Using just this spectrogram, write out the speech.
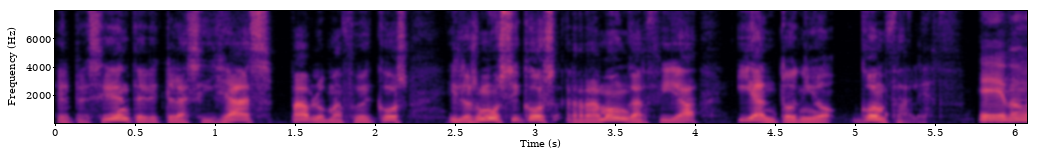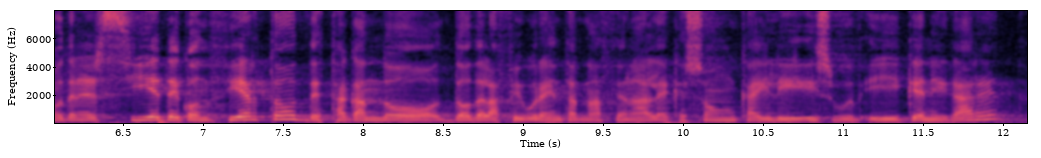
el presidente de Classy Jazz, Pablo Mazuecos, y los músicos Ramón García y Antonio González. Eh, vamos a tener siete conciertos, destacando dos de las figuras internacionales que son Kylie Eastwood y Kenny Garrett.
